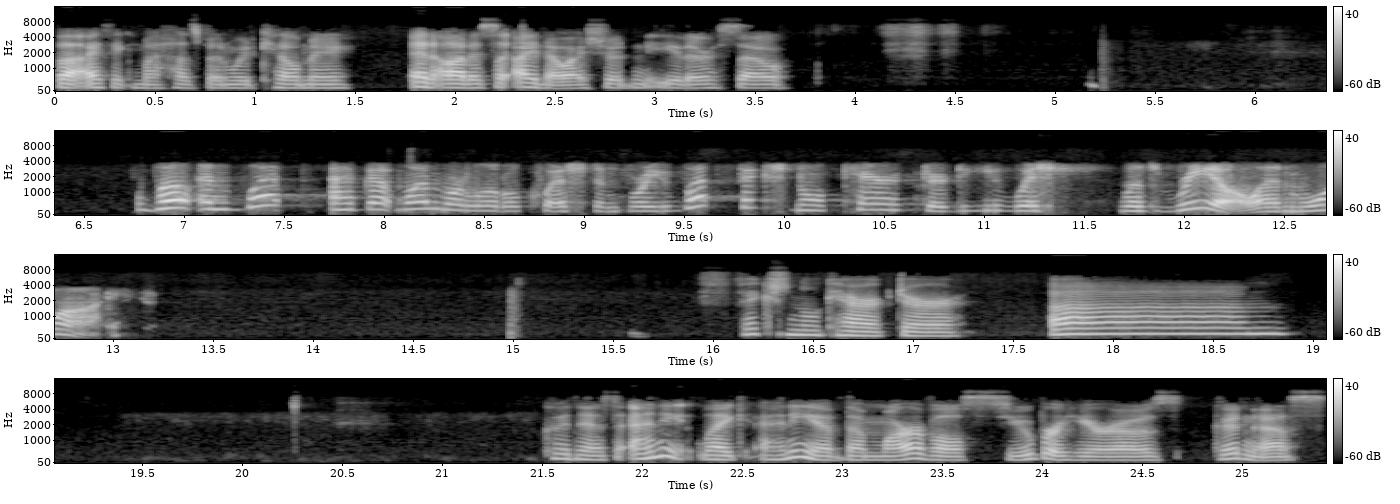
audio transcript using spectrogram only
but I think my husband would kill me. And honestly, I know I shouldn't either. So, well, and what I've got one more little question for you. What fictional character do you wish was real and why? fictional character. Um, goodness, any like any of the Marvel superheroes. Goodness.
